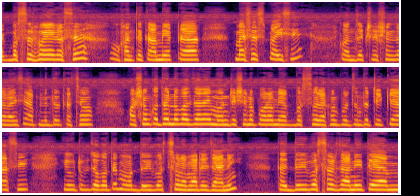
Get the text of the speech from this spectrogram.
এক বছর হয়ে গেছে। ওখান থেকে আমি একটা মেসেজ পাইছি কনজাকশন জানাইছি। আপনাদের কাছেও অসংখ্য ধন্যবাদ জানাই। মনিটেশনের পর আমি এক বছর এখন পর্যন্ত টিকে আছি। ইউটিউব জগতে মোট দুই বছর আমার জানি তাই দুই বছর জানিতে আমি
